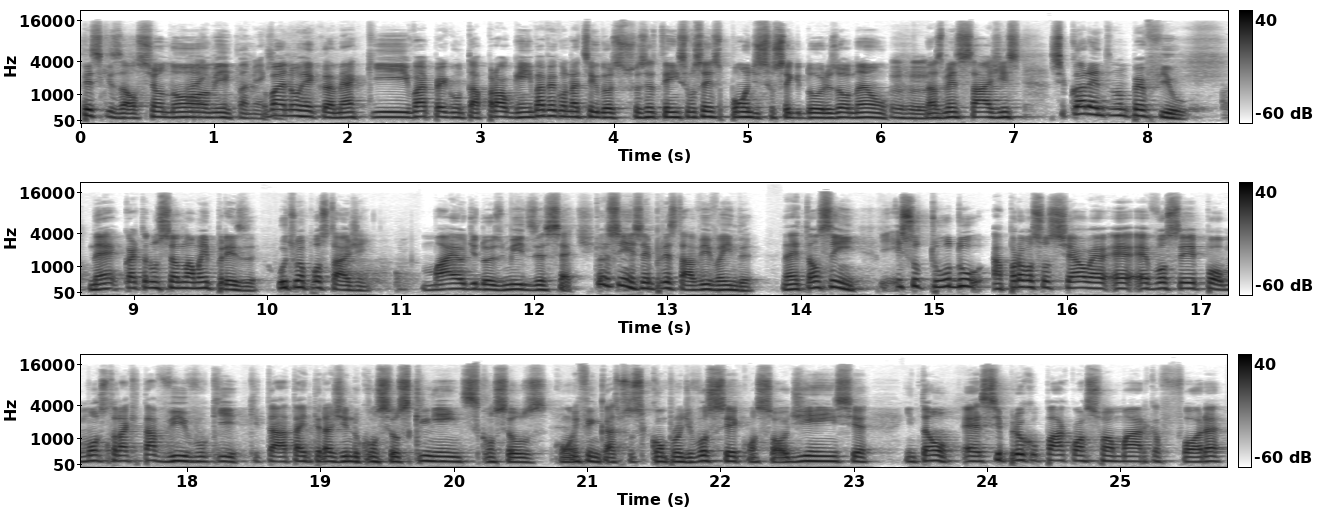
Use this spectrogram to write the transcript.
pesquisar o seu nome, Reclame Aqui. vai no Reclame Aqui, vai perguntar pra alguém, vai ver quantidade de seguidores se você tem, se você responde seus seguidores ou não, Uhum. nas mensagens. Se o cara entra no perfil, né? O cara tá anunciando lá uma empresa. Última postagem, maio de 2017. Então, assim, essa empresa tá viva ainda, né? Então, assim, isso tudo, a prova social é, é- é você, pô, mostrar que tá vivo, que, que tá, tá interagindo com seus clientes, com seus, com, enfim, com as pessoas que compram de você, com a sua audiência. Então, é se preocupar com a sua marca fora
